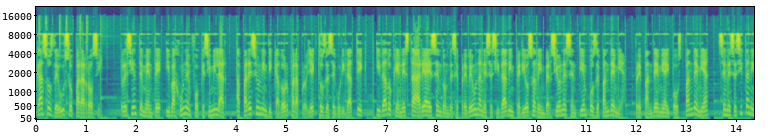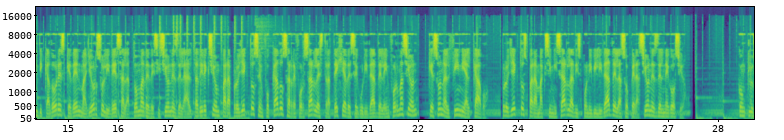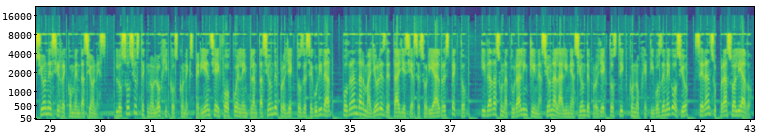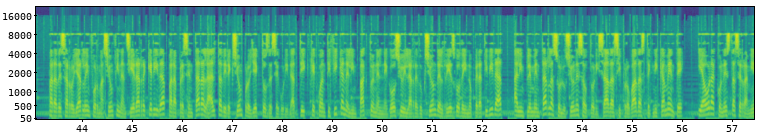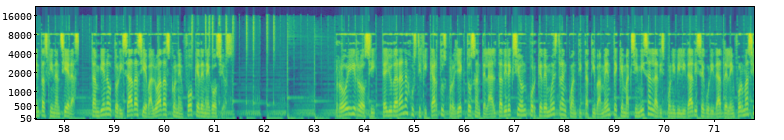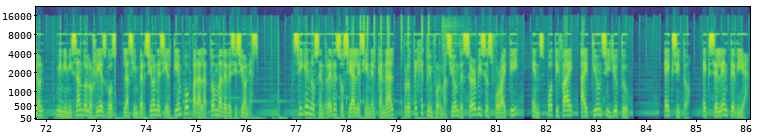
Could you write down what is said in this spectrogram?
Casos de uso para ROSI. Recientemente, y bajo un enfoque similar, aparece un indicador para proyectos de seguridad TIC, y dado que en esta área es en donde se prevé una necesidad imperiosa de inversiones en tiempos de pandemia, prepandemia y postpandemia, se necesitan indicadores que den mayor solidez a la toma de decisiones de la alta dirección para proyectos enfocados a reforzar la estrategia de seguridad de la información, que son al fin y al cabo, proyectos para maximizar la disponibilidad de las operaciones del negocio. Conclusiones y recomendaciones. Los socios tecnológicos con experiencia y foco en la implantación de proyectos de seguridad podrán dar mayores detalles y asesoría al respecto, y dada su natural inclinación a la alineación de proyectos TIC con objetivos de negocio, serán su brazo aliado, para desarrollar la información financiera requerida para presentar a la alta dirección proyectos de seguridad TIC que cuantifican el impacto en el negocio y la reducción del riesgo de inoperatividad, al implementar las soluciones autorizadas y probadas técnicamente, y ahora con estas herramientas financieras, también autorizadas y evaluadas con enfoque de negocios. Roy y Rossi te ayudarán a justificar tus proyectos ante la alta dirección porque demuestran cuantitativamente que maximizan la disponibilidad y seguridad de la información, minimizando los riesgos, las inversiones y el tiempo para la toma de decisiones. Síguenos en redes sociales y en el canal Protege tu información de Services for IT en Spotify, iTunes y YouTube. Éxito. Excelente día.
